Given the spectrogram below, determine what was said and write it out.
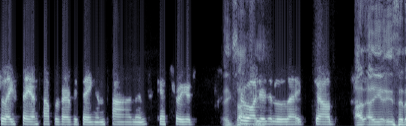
to like stay on top of everything and plan and get through your exactly. through all your little like jobs. Is it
